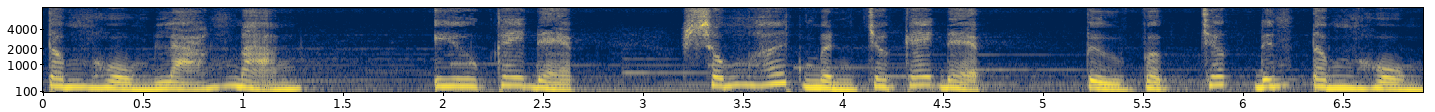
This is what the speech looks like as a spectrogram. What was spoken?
tâm hồn lãng mạn, yêu cái đẹp sống hết mình cho cái đẹp từ vật chất đến tâm hồn.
